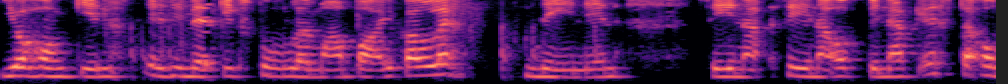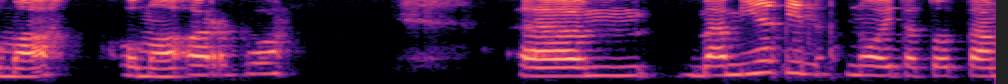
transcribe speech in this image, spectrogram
johonkin esimerkiksi tulemaan paikalle, niin, niin siinä, siinä oppi näkee sitä omaa, omaa arvoa. Öm, mä mietin noita tota,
